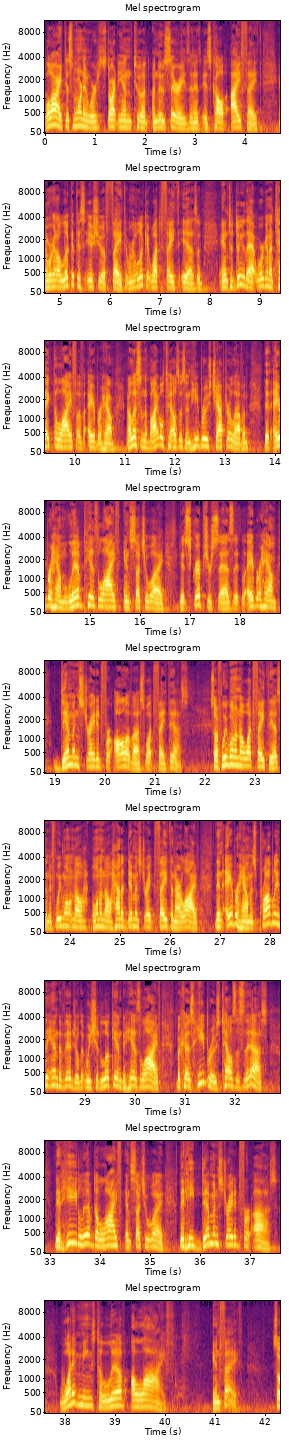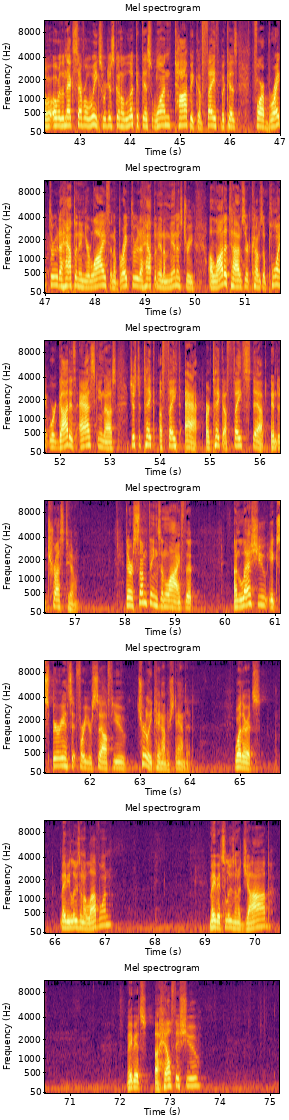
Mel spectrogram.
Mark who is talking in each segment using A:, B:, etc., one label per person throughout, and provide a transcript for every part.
A: Well, all right, this morning we're starting into a, a new series, and it's, it's called I Faith. And we're going to look at this issue of faith, and we're going to look at what faith is. And, and to do that, we're going to take the life of Abraham. Now, listen, the Bible tells us in Hebrews chapter 11 that Abraham lived his life in such a way that Scripture says that Abraham demonstrated for all of us what faith is. So, if we want to know what faith is, and if we want to, know, want to know how to demonstrate faith in our life, then Abraham is probably the individual that we should look into his life because Hebrews tells us this that he lived a life in such a way that he demonstrated for us what it means to live a life in faith. So, over the next several weeks, we're just going to look at this one topic of faith because for a breakthrough to happen in your life and a breakthrough to happen in a ministry, a lot of times there comes a point where God is asking us just to take a faith act or take a faith step and to trust Him. There are some things in life that, unless you experience it for yourself, you truly can't understand it. Whether it's maybe losing a loved one, maybe it's losing a job Maybe it's a health issue.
